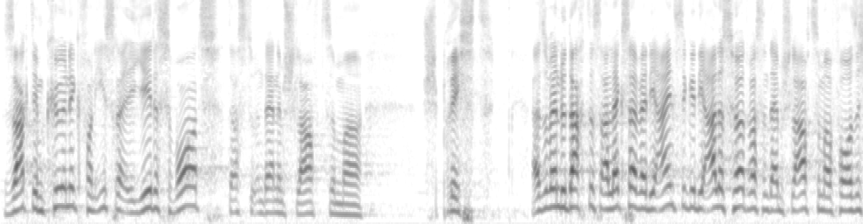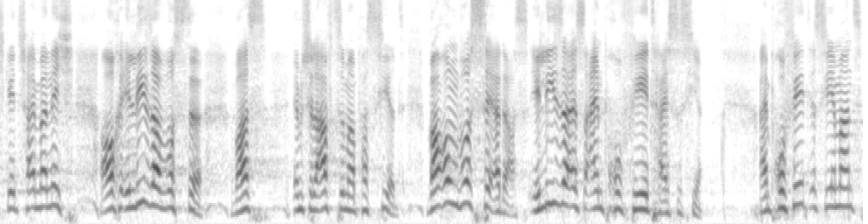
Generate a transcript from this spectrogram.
sagt dem König von Israel jedes Wort, das du in deinem Schlafzimmer sprichst. Also wenn du dachtest, Alexa wäre die Einzige, die alles hört, was in deinem Schlafzimmer vor sich geht, scheinbar nicht. Auch Elisa wusste, was im Schlafzimmer passiert. Warum wusste er das? Elisa ist ein Prophet, heißt es hier. Ein Prophet ist jemand,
